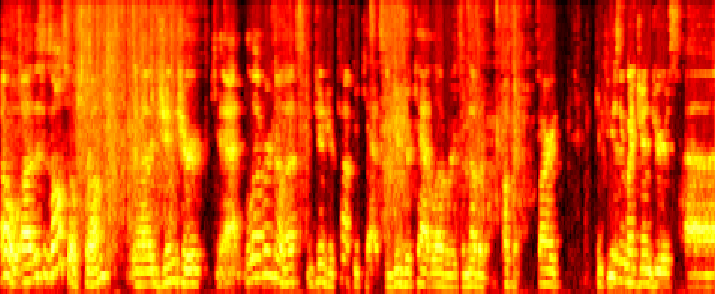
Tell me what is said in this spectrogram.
Oh, uh, this is also from uh, Ginger Cat Lover. No, that's Ginger Tuffy Cat. Ginger Cat Lover is another one. Okay, sorry, confusing my gingers. Uh,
